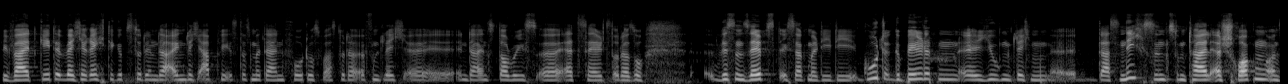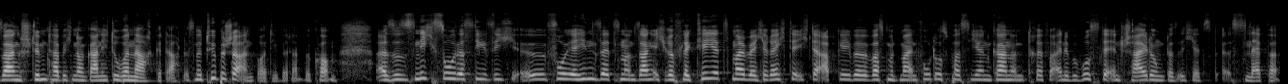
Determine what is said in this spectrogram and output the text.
wie weit geht, welche Rechte gibst du denn da eigentlich ab? Wie ist das mit deinen Fotos, was du da öffentlich äh, in deinen Stories äh, erzählst oder so? Wissen selbst, ich sag mal, die, die gut gebildeten äh, Jugendlichen äh, das nicht, sind zum Teil erschrocken und sagen, stimmt, habe ich noch gar nicht drüber nachgedacht. Das ist eine typische Antwort, die wir dann bekommen. Also es ist nicht so, dass die sich äh, vorher hinsetzen und sagen, ich reflektiere jetzt mal, welche Rechte ich da abgebe, was mit meinen Fotos passieren kann und treffe eine bewusste Entscheidung, dass ich jetzt äh, snappe.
